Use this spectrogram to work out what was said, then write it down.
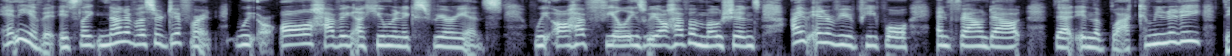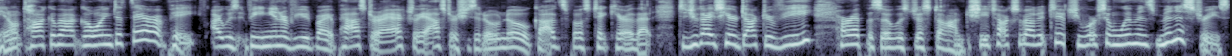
any of it. It's like none of us are different. We are all having a human experience. We all have feelings. We all have emotions. I've interviewed people and found out that in the black community, they don't talk about going to therapy. I was being interviewed by a pastor. I actually asked her, she said, Oh no, God's supposed to take care of that. Did you guys hear Dr. V? Her episode was just on. She talks about it too. She works in women's ministries.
